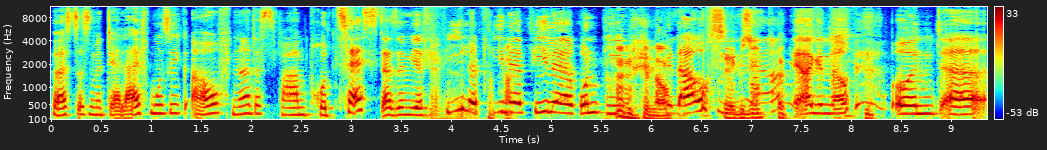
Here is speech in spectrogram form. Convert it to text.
hörst das mit der Live-Musik auf, ne? Das war ein Prozess, da sind wir viele, viele, viele Runden genau. gelaufen. Sehr gesund. Ja, ja, genau. Und äh,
